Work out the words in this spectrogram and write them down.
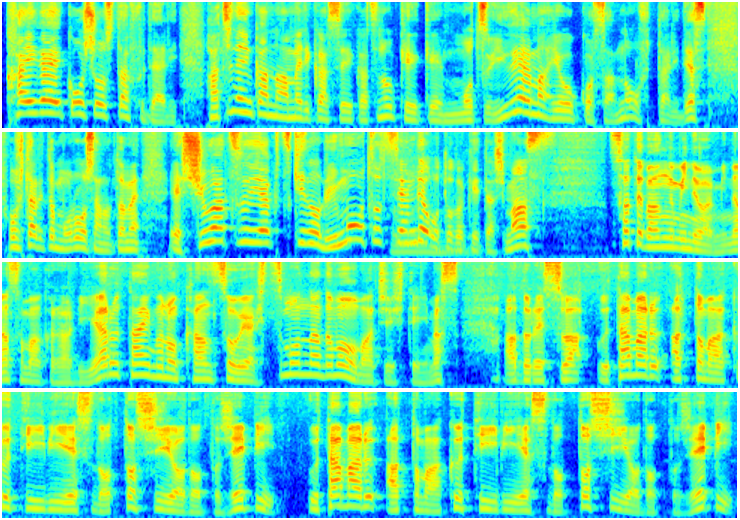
海外交渉スタッフであり8年間のアメリカ生活の経験を持つ湯山陽子さんのお二人です。お二人ともろう者のため、え、手話通訳付きのリモート出演でお届けいたします、さて番組では皆様からリアルタイムの感想や質問などもお待ちしています。アドレスは歌丸アットマーク tbs.co.jp 歌丸アットマーク tbs.co.jp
